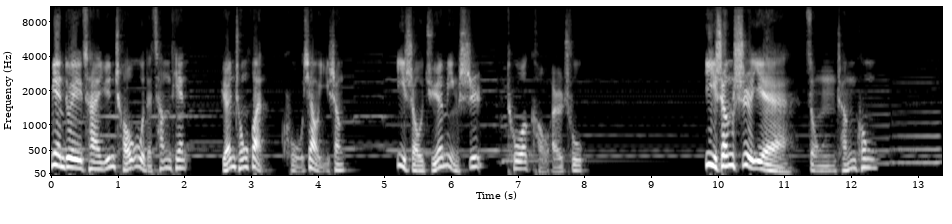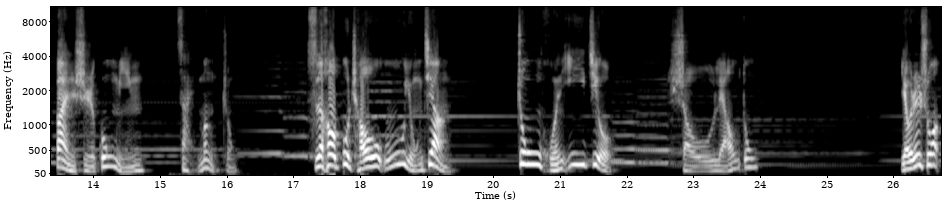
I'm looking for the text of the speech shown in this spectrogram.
面对彩云愁雾的苍天，袁崇焕苦笑一声，一首绝命诗脱口而出：“一生事业总成空，半世功名在梦中。死后不愁无勇将，忠魂依旧守辽东。”有人说，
